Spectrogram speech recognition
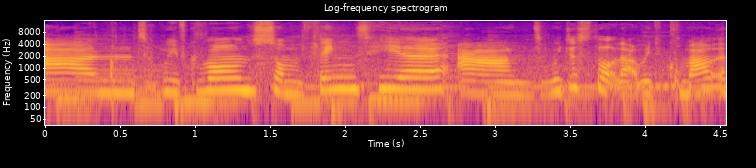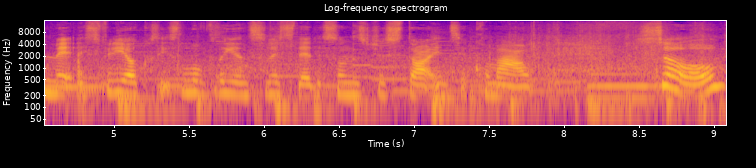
And we've grown some things here and we just thought that we'd come out and make this video because it's lovely and sunny today. The sun's just starting to come out. So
